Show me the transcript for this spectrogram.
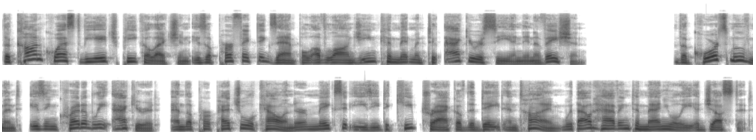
The Conquest VHP collection is a perfect example of Longines' commitment to accuracy and innovation. The quartz movement is incredibly accurate and the perpetual calendar makes it easy to keep track of the date and time without having to manually adjust it.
